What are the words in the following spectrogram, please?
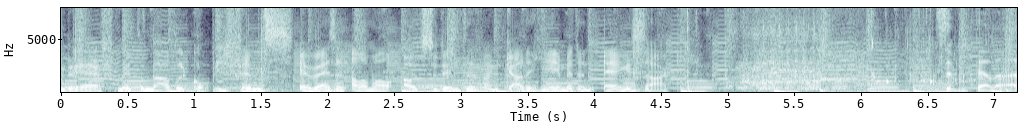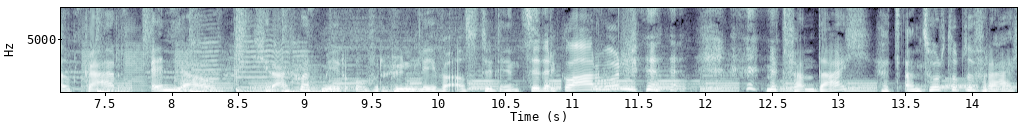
Q-bedrijf met een nadruk op events. En wij zijn allemaal oud-studenten van KDG met een eigen zaak. Ze vertellen elkaar en jou graag wat meer over hun leven als student. Zit er klaar voor? Met vandaag het antwoord op de vraag...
